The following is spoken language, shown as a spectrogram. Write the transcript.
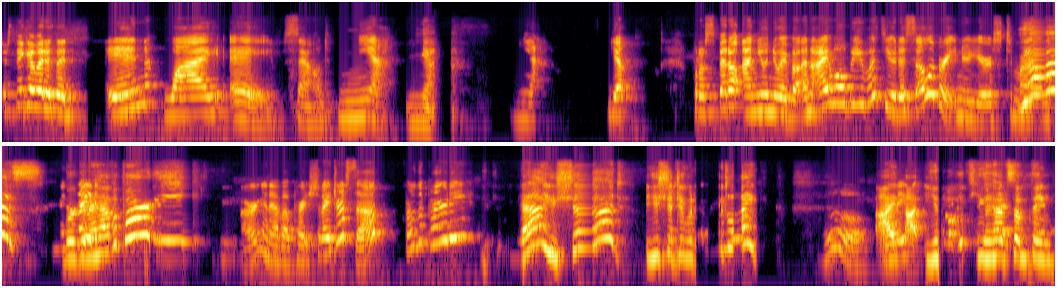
Just think of it as an N Y A sound. Nya, Nya. nya. Yep. Prospero Año Nuevo. And I will be with you to celebrate New Year's tomorrow. Yes, we're gonna have a party. We are going to have a party. Should I dress up for the party? Yeah, you should. You should do whatever you'd like. Ooh, I, I you know, if you had something,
